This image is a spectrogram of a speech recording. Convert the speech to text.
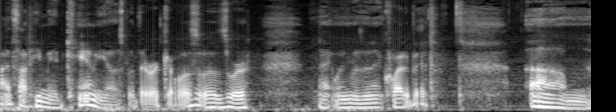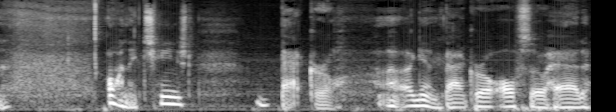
I thought he made cameos, but there were a couple of episodes where Nightwing was in it quite a bit. Um, oh, and they changed Batgirl. Uh, again, Batgirl also had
